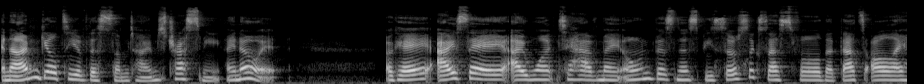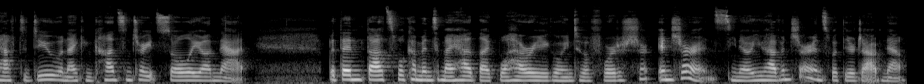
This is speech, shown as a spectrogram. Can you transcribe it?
and I'm guilty of this sometimes, trust me, I know it. Okay, I say I want to have my own business be so successful that that's all I have to do and I can concentrate solely on that. But then thoughts will come into my head like, well, how are you going to afford insurance? You know, you have insurance with your job now.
